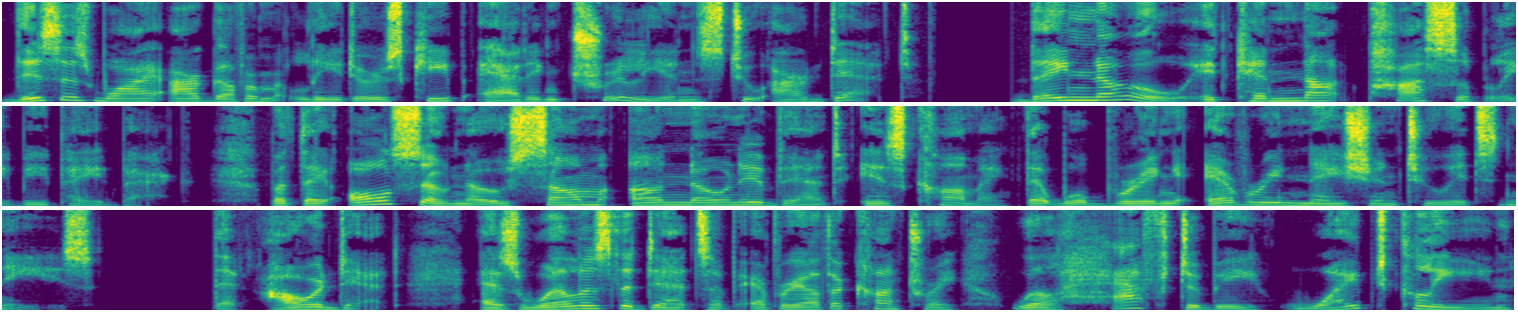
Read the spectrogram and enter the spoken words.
this is why our government leaders keep adding trillions to our debt. They know it cannot possibly be paid back, but they also know some unknown event is coming that will bring every nation to its knees that our debt, as well as the debts of every other country, will have to be wiped clean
